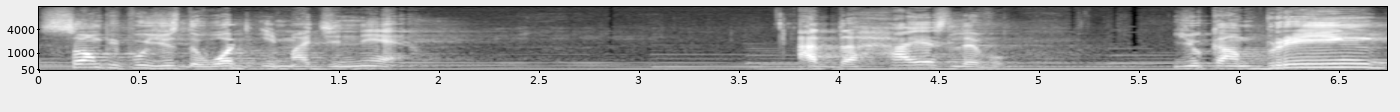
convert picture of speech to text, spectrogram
Some people use the word imagineer. At the highest level, you can bring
